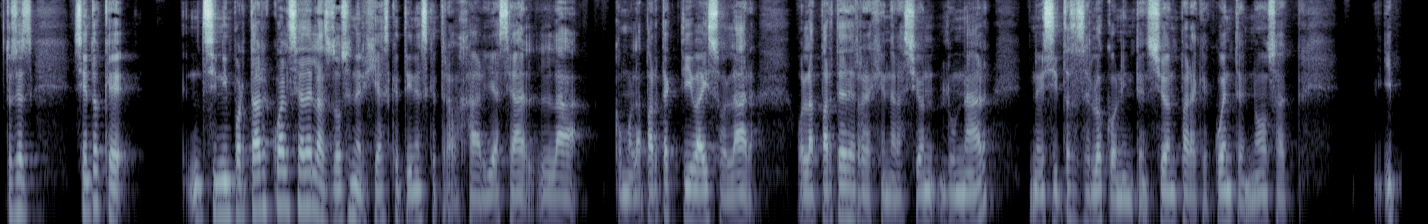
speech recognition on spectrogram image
Entonces, siento que sin importar cuál sea de las dos energías que tienes que trabajar, ya sea la como la parte activa y solar o la parte de regeneración lunar, necesitas hacerlo con intención para que cuente, ¿no? O sea, y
